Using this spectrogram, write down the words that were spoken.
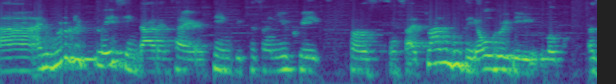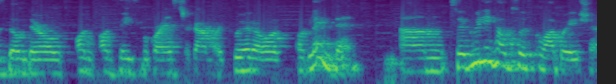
Uh, and we're replacing that entire thing because when you create posts inside Planable, they already look as though they're all on, on Facebook or Instagram or Twitter or, or LinkedIn. Um, so it really helps with collaboration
